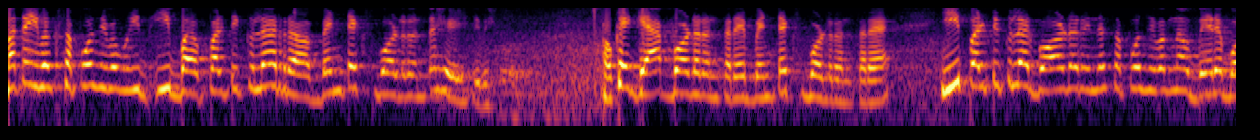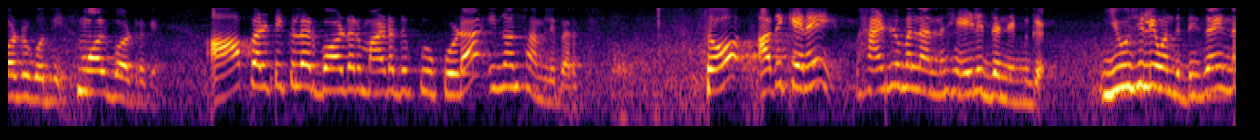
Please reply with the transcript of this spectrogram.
ಮತ್ತೆ ಇವಾಗ ಸಪೋಸ್ ಇವಾಗ ಇದ್- ಈ ಪರ್ಟಿಕ್ಯುಲರ್ ಬೆಂಟೆಕ್ಸ್ ಬಾರ್ಡರ್ ಅಂತ ಹೇಳ್ತೀವಿ. ಓಕೆ ಗ್ಯಾಪ್ ಬಾರ್ಡರ್ ಅಂತಾರೆ ಬೆಂಟೆಕ್ಸ್ ಬಾರ್ಡರ್ ಅಂತಾರೆ. ಈ ಪರ್ಟಿಕ್ಯುಲರ್ ಬಾರ್ಡರಿಂದ ಸಪೋಸ್ ಇವಾಗ ನಾವು ಬೇರೆ ಬಾರ್ಡರ್ಗೆ ಹೋದ್ವಿ ಸ್ಮಾಲ್ ಬಾರ್ಡರ್ಗೆ ಆ ಪರ್ಟಿಕ್ಯುಲರ್ ಬಾರ್ಡರ್ ಮಾಡೋದಕ್ಕೂ ಕೂಡ ಇನ್ನೊಂದು ಫ್ಯಾಮಿಲಿ ಬರುತ್ತೆ. ಸೊ ಅದಕ್ಕೇನೆ ಹ್ಯಾಂಡ್ಲೂಮಲ್ಲಿ ನಾನು ಹೇಳಿದ್ದೆ ನಿಮಗೆ. ಯೂಶಲಿ ಒಂದು ಡಿಸೈನ್ನ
